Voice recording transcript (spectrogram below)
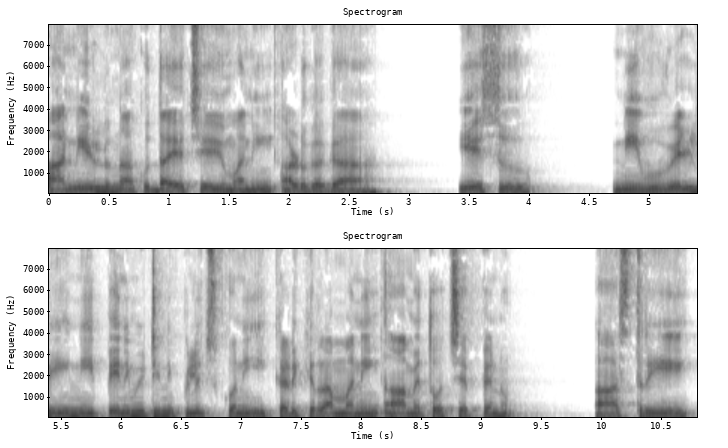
ఆ నీళ్ళు నాకు దయచేయుమని అడుగగా యేసు నీవు వెళ్ళి నీ పెనిమిటిని పిలుచుకొని ఇక్కడికి రమ్మని ఆమెతో చెప్పెను. ఆ స్త్రీ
